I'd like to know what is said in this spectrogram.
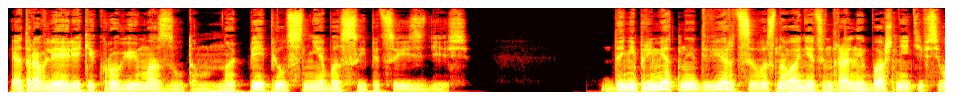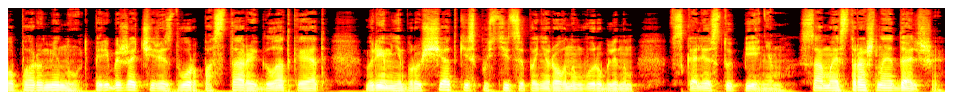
и отравляя реки кровью и мазутом, но пепел с неба сыпется и здесь. До неприметные дверцы в основании центральной башни идти всего пару минут, перебежать через двор по старой, гладкой от времени брусчатке, спуститься по неровным вырубленным в скале ступеням. Самое страшное дальше.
